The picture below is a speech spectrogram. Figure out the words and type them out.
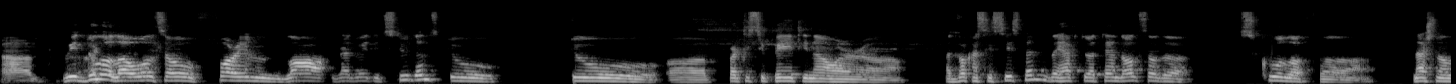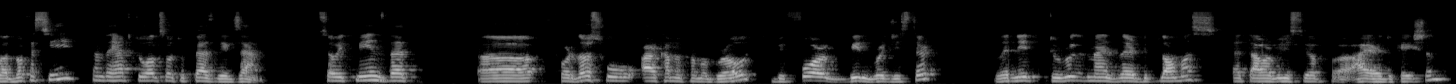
Um, we do allow also foreign law graduated students to to uh, participate in our uh, advocacy system. They have to attend also the School of uh, National Advocacy, and they have to also to pass the exam. So it means that uh, for those who are coming from abroad, before being registered, they need to recognize their diplomas at our Ministry of uh, Higher Education.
